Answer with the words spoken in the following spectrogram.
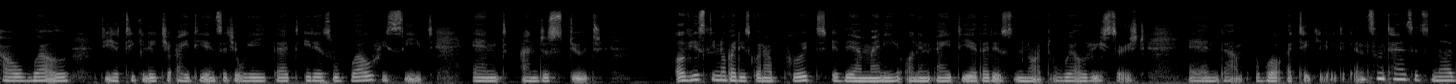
how well do you articulate your idea in such a way that it is well received and understood. Obviously, nobody's going to put their money on an idea that is not well researched and um, well articulated. And sometimes it's not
